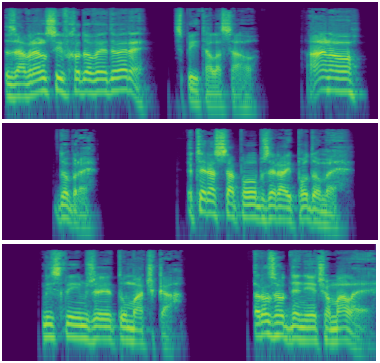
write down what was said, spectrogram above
Zavrel si vchodové dvere? Spýtala sa ho. Áno. Dobre. Teraz sa poobzeraj po dome. Myslím, že je tu mačka. Rozhodne niečo malé.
